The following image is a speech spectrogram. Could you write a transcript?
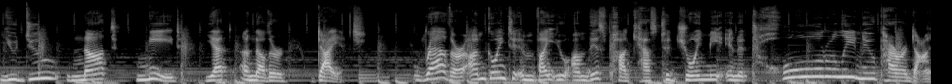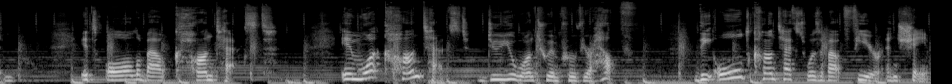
You do not need yet another diet. Rather, I'm going to invite you on this podcast to join me in a totally new paradigm. It's all about context. In what context do you want to improve your health? The old context was about fear and shame,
